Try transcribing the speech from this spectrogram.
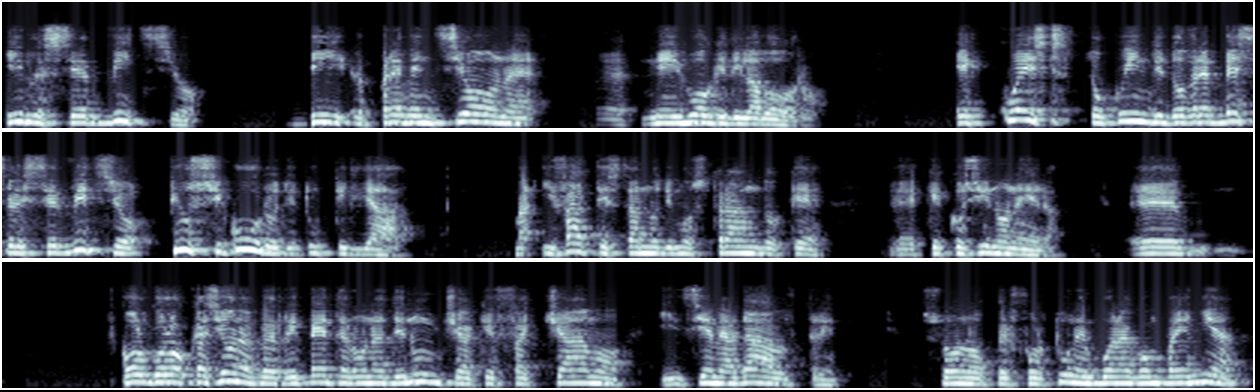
il servizio di prevenzione eh, nei luoghi di lavoro. E questo quindi dovrebbe essere il servizio più sicuro di tutti gli altri, ma i fatti stanno dimostrando che, eh, che così non era. Eh, colgo l'occasione per ripetere una denuncia che facciamo insieme ad altri, sono per fortuna in buona compagnia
